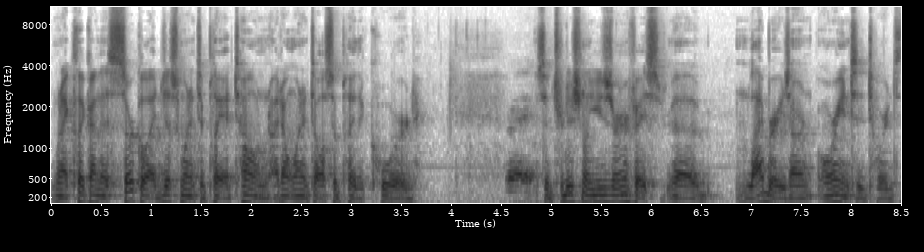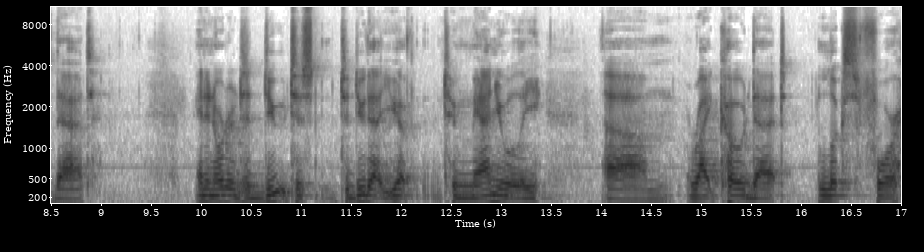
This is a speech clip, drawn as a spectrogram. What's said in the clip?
when i click on this circle i just want it to play a tone. I don't want it to also play the chord. Right. so traditional user interface uh, libraries aren't oriented towards that. And in order to do to, to do that you have to manually um, write code that looks for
